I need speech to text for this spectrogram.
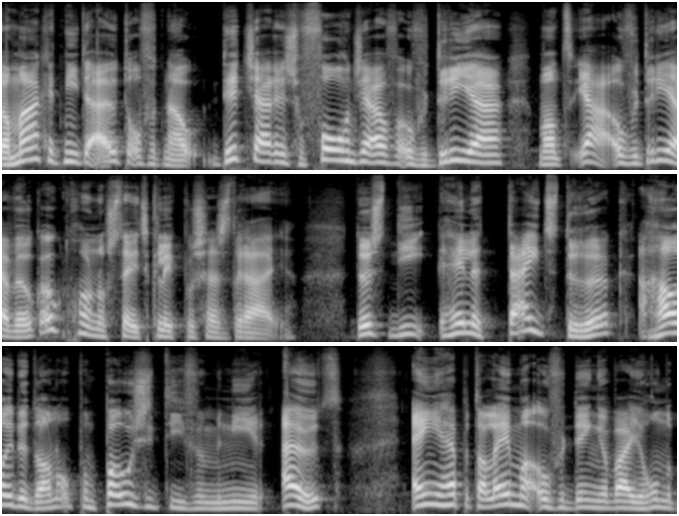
dan maakt het niet uit of het nou dit jaar is of volgend jaar of over drie jaar. Want ja, over drie jaar wil ik ook gewoon nog steeds klikproces draaien. Dus die hele tijdsdruk haal je er dan op een positieve manier uit. En je hebt het alleen maar over dingen waar je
